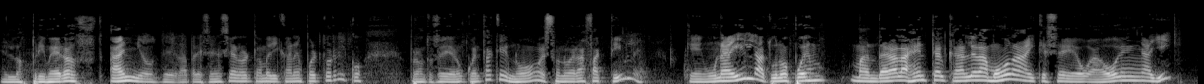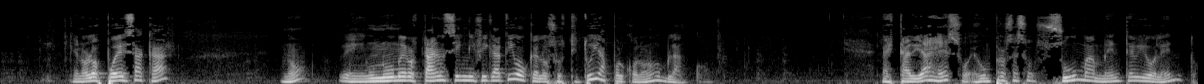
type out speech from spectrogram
En los primeros años de la presencia norteamericana en Puerto Rico, pronto se dieron cuenta que no, eso no era factible. Que en una isla tú no puedes mandar a la gente al canal de la Mona y que se ahoguen allí. Que no los puedes sacar, ¿no? En un número tan significativo que los sustituyas por colonos blancos. La estadía es eso, es un proceso sumamente violento.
